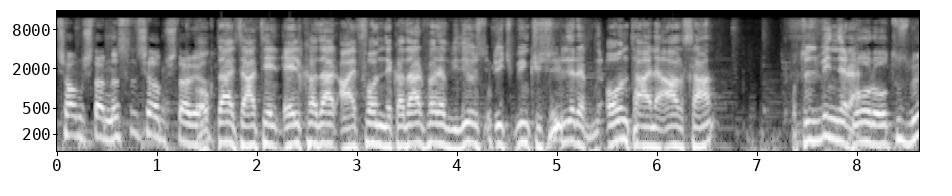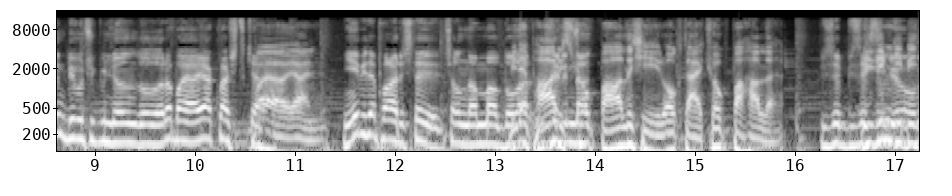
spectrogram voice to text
çalmışlar nasıl çalmışlar ya? Oktay zaten el kadar iPhone ne kadar para biliyorsun 3000 küsür lira 10 tane alsan 30 bin lira. Doğru 30 bin 1,5 milyon dolara bayağı yaklaştık yani. Baya yani. Niye bir de Paris'te çalınan mal dolar Bir de Paris üzerinden çok pahalı şehir Oktay çok pahalı. bize, bize Bizim geliyor, gibi değil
